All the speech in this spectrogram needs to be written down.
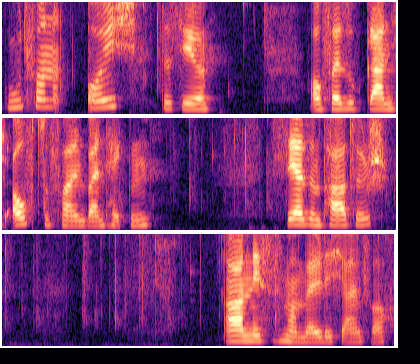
gut von euch, dass ihr auch versucht, gar nicht aufzufallen beim Hacken. Sehr sympathisch. Ah, nächstes Mal melde ich einfach.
